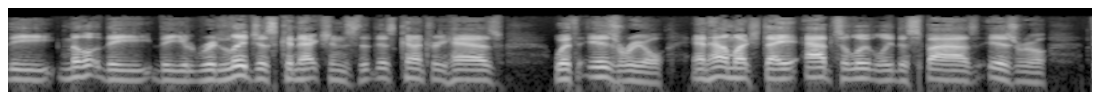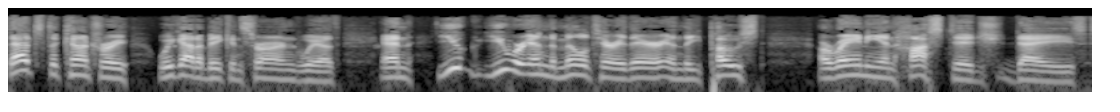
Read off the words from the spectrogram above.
the the the religious connections that this country has with Israel and how much they absolutely despise Israel. That's the country we got to be concerned with. And you you were in the military there in the post Iranian hostage days.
